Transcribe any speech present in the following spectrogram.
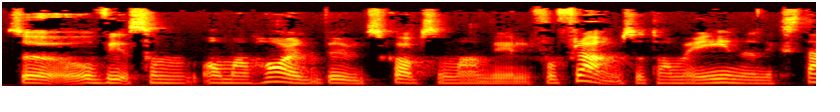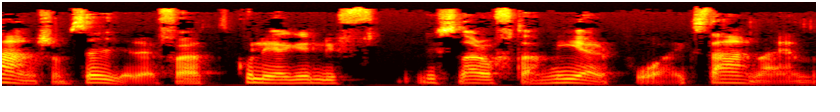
så, och vi, som, om man har ett budskap som man vill få fram så tar man in en extern som säger det för att kollegor lyft, lyssnar ofta mer på externa än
